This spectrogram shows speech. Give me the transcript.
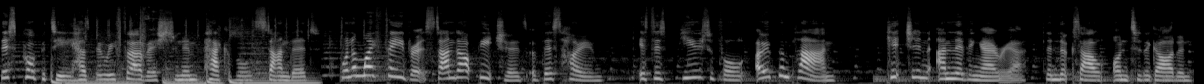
this property has been refurbished to an impeccable standard. One of my favourite standout features of this home is this beautiful open plan kitchen and living area that looks out onto the garden.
